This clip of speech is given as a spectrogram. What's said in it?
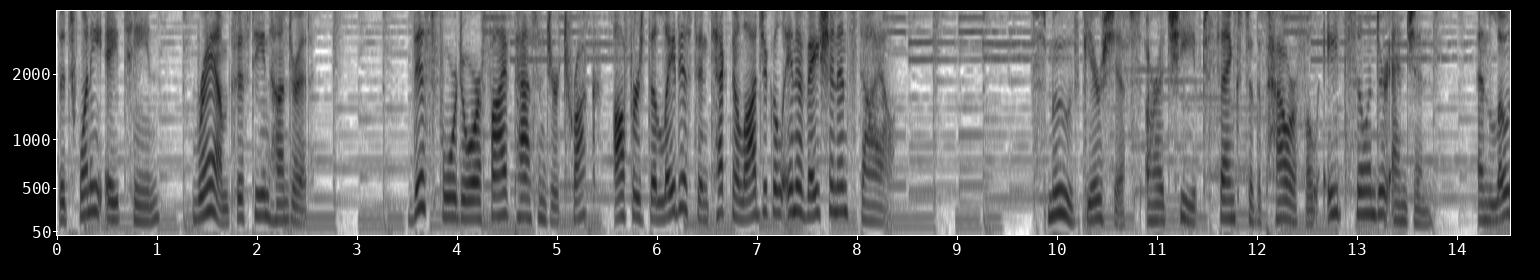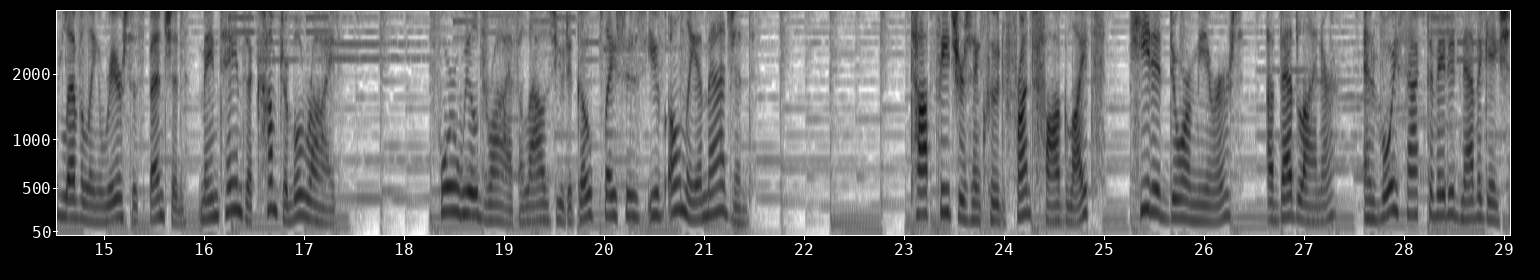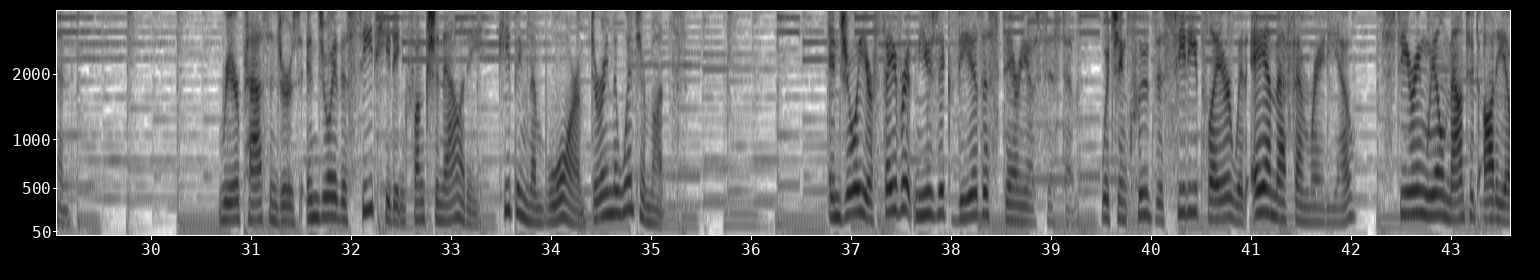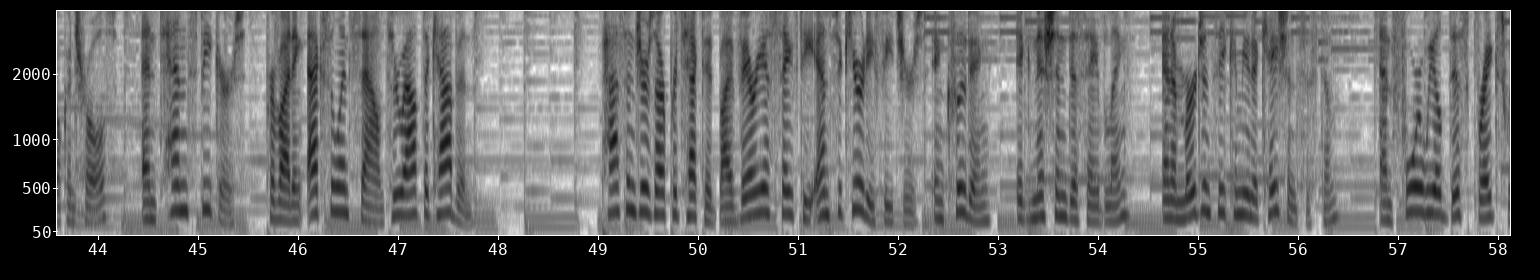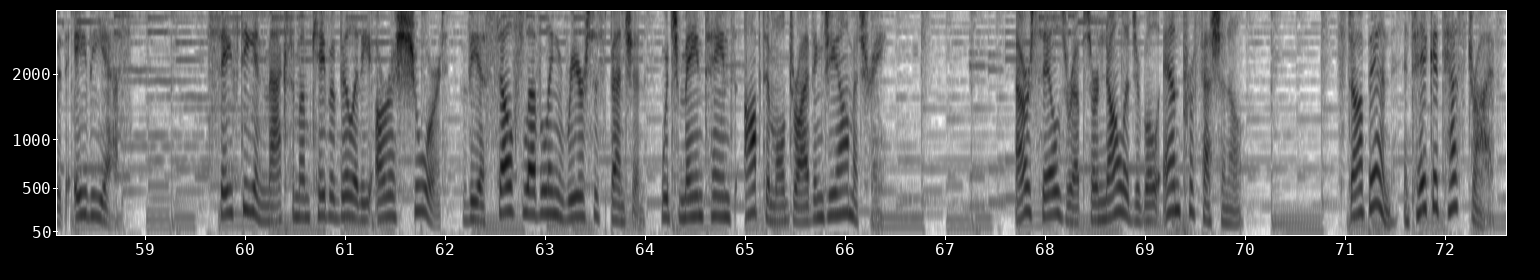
the 2018 Ram 1500. This four-door, five-passenger truck offers the latest in technological innovation and style. Smooth gear shifts are achieved thanks to the powerful eight-cylinder engine, and load-leveling rear suspension maintains a comfortable ride. Four-wheel drive allows you to go places you've only imagined. Top features include front fog lights, heated door mirrors, a bedliner, and voice-activated navigation. Rear passengers enjoy the seat heating functionality, keeping them warm during the winter months. Enjoy your favorite music via the stereo system, which includes a CD player with AM-FM radio, steering wheel mounted audio controls, and 10 speakers, providing excellent sound throughout the cabin. Passengers are protected by various safety and security features, including ignition disabling, an emergency communication system, and four-wheel disc brakes with ABS. Safety and maximum capability are assured via self-leveling rear suspension, which maintains optimal driving geometry. Our sales reps are knowledgeable and professional. Stop in and take a test drive.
